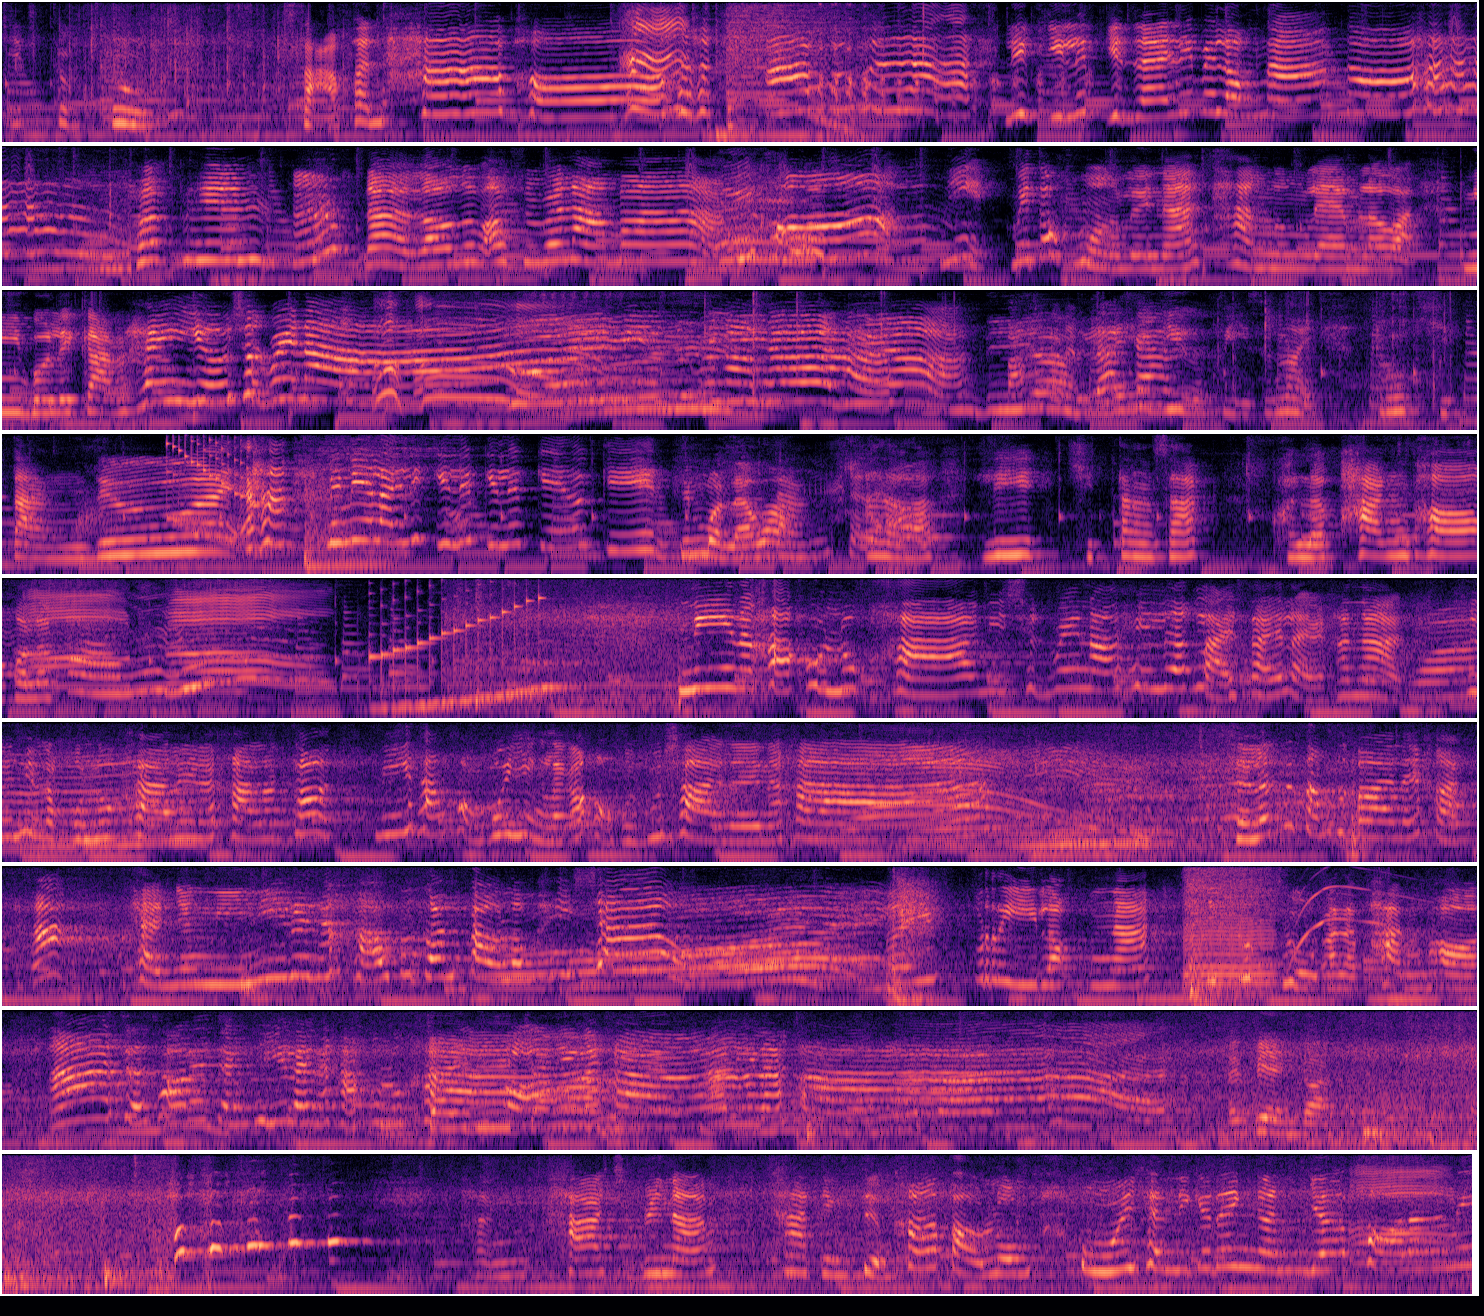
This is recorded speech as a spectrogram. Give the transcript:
คิดถูกๆ3,500 เราลืมเอาชุดว่ายน้ำมาเฮ้ยขอนี่ไม่ต้องห่วงเลยนะ ทางโรงแรมเราอะ มีบริการให้เยอะชุดว่ายน้ำเฮ้ยมีชุดว่ายน้ำได้อะดีอะได้ให้ยืมฟรีซะหน่อยต้องคิดตังค์ด้วยอะไม่มีอะไรรีบกินรีบกินรีบกินรีบกินกินหมดแล้วอะอะไรวะรีบคิดตังค์สัก คนละพันพอคนละพันนี่นะคะคุณลูกค้ามีชุดว่ายน้ำให้เลือกหลายไซส์หลายขนาดขึ้นอยู่กับคุณลูกค้าเลยนะคะแล้ว ก็มีทั้งของผู้หญิงแล้วก็ของคุณผู้ชายเลยนะคะเชิญเลือกกันตามสบายเลยค่ะอะแถมยังมีนี่ด้วยนะคะอุปกรณ์เป่าลมให้เช่าไม่ฟรีหรอกนะที่ถูกๆอันละพันพออะเชิญเข้าได้เต็มที่เลยนะคะ คุณลูกค้าใจดีจังนี่นะคะอันนี้นะคะ ไปเปลี่ยนก่อน ทั้งค่าชุดว่ายน้ำค่าเตียงเสื่อมค่าเป่าลมอุ้ยแค่นี้ก็ได้เงินเยอะพอแล้วนะเนี่ย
